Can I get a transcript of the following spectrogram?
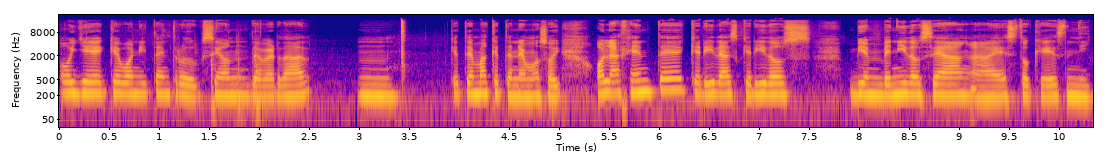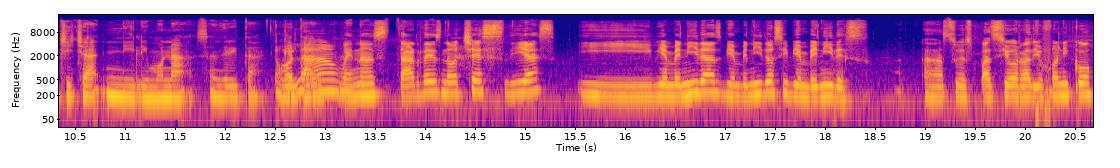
Oye, qué bonita introducción, de verdad. Mm, qué tema que tenemos hoy. Hola gente, queridas, queridos, bienvenidos sean a esto que es ni chicha ni limona, Sandrita. ¿Qué Hola, tal? buenas tardes, noches, días y bienvenidas, bienvenidos y bienvenides a su espacio radiofónico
